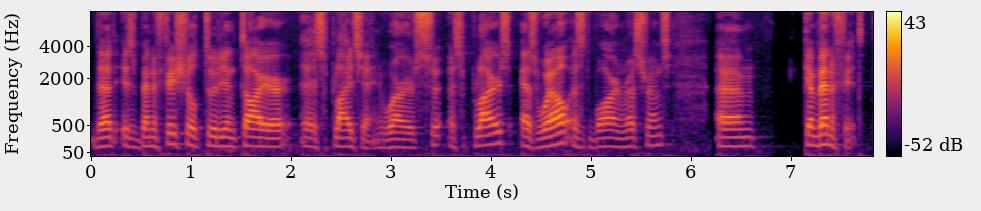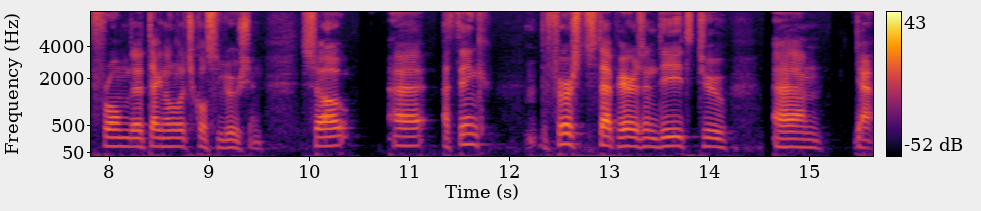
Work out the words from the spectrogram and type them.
that is beneficial to the entire uh, supply chain, where su uh, suppliers as well as the bar and restaurants um, can benefit from the technological solution. So uh, I think the first step here is indeed to um, yeah,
